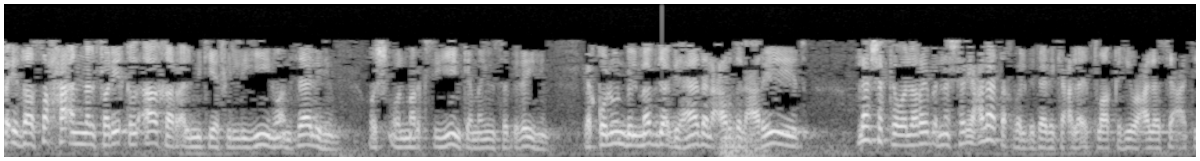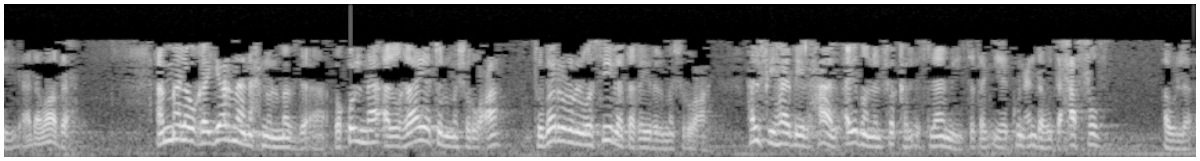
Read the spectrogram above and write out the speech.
فإذا صح أن الفريق الآخر المكيافيليين وأمثالهم والماركسيين كما ينسب إليهم يقولون بالمبدأ بهذا العرض العريض لا شك ولا ريب أن الشريعة لا تقبل بذلك على إطلاقه وعلى سعته هذا واضح. أما لو غيرنا نحن المبدأ وقلنا الغاية المشروعة تبرر الوسيلة غير المشروعة هل في هذه الحال أيضا الفقه الإسلامي سيكون عنده تحفظ أو لا؟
